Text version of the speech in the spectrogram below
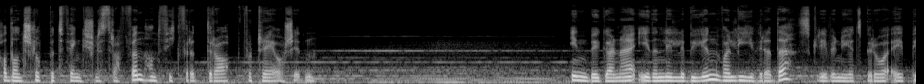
hadde han sluppet fengselsstraffen han fikk for et drap for tre år siden. Innbyggerne i den lille byen var livredde, skriver nyhetsbyrået AP,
